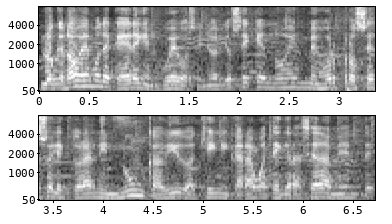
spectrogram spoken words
lo que no debemos de caer en el juego, señor. Yo sé que no es el mejor proceso electoral ni nunca ha habido aquí en Nicaragua, desgraciadamente,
